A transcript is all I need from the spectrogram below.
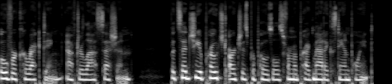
overcorrecting after last session, but said she approached Arch's proposals from a pragmatic standpoint.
